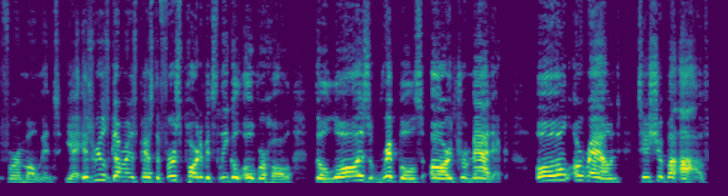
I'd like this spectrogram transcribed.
for a moment. Yeah, Israel's government has passed the first part of its legal overhaul. The law's ripples are dramatic. All around Tisha B'Av,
